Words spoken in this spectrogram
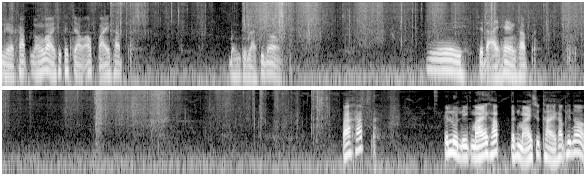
เนี่ยครับหลองลอยที่กระเจ้าเอาไปครับ เบิ่งติละพี่น้องเฮ้ยเสียดายแห้งครับปลาครับ เป็นรุ่นอีกไม้ครับ เป็นไม้สุดท้ายครับพี่น้อง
